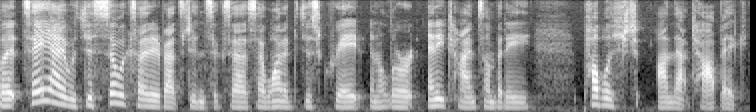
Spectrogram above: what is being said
but say I was just so excited about student success, I wanted to just create an alert anytime somebody published on that topic,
